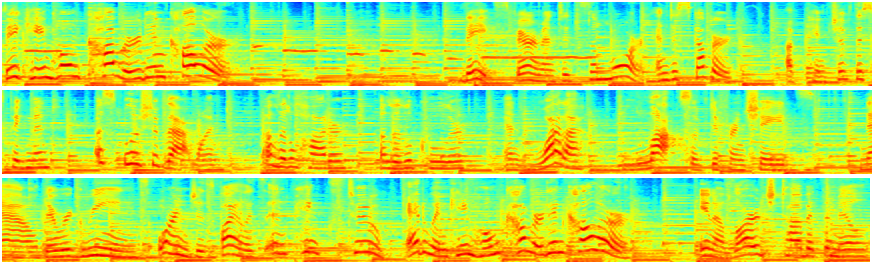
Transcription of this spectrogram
They came home covered in color. They experimented some more and discovered a pinch of this pigment, a sploosh of that one, a little hotter, a little cooler, and voila, lots of different shades. Now there were greens, oranges, violets, and pinks too. Edwin came home covered in color. In a large tub at the mill,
